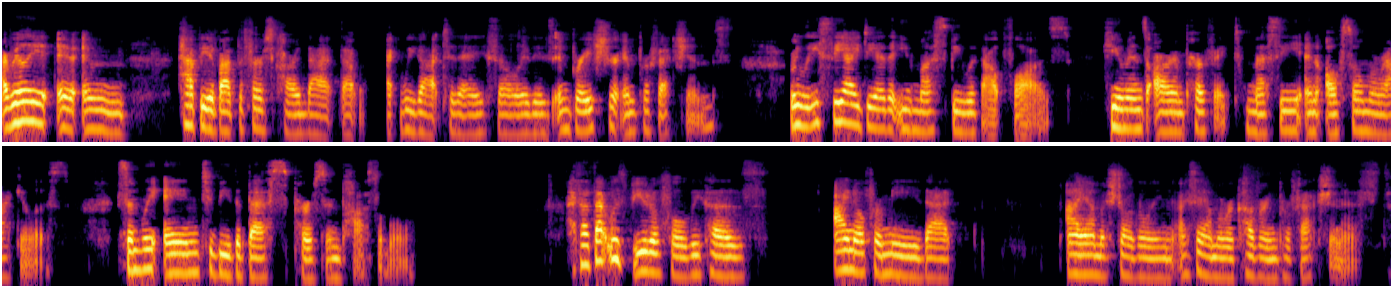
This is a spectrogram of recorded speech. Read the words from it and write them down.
I really am happy about the first card that that we got today. So it is embrace your imperfections. Release the idea that you must be without flaws. Humans are imperfect, messy, and also miraculous. Simply aim to be the best person possible. I thought that was beautiful because I know for me that I am a struggling, I say I'm a recovering perfectionist.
